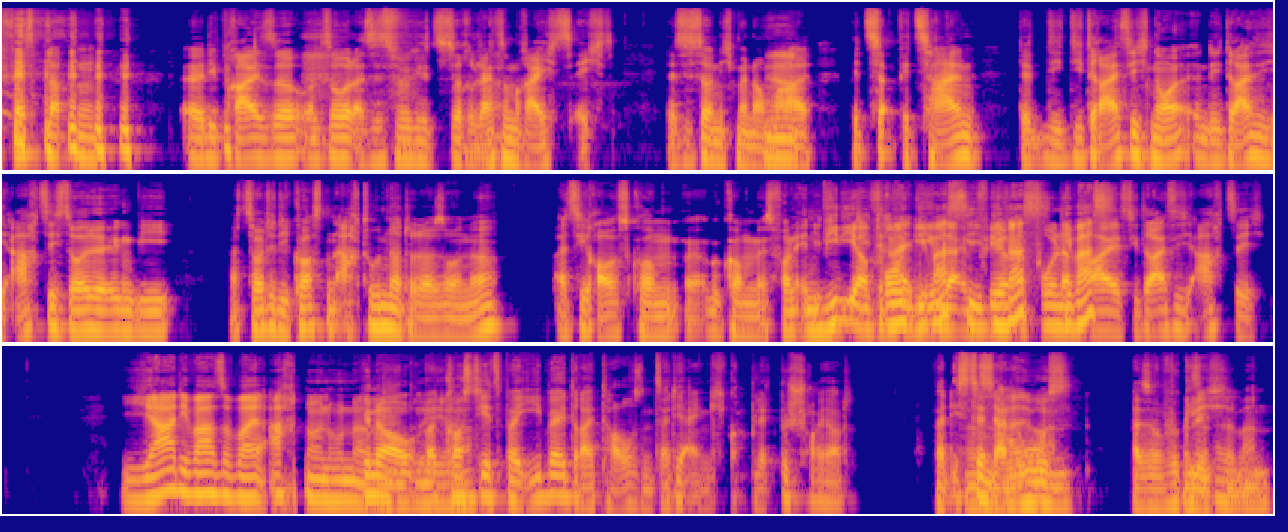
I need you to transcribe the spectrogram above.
Festplatten, äh, die Preise und so. Das ist wirklich, so langsam reicht's echt. Das ist doch nicht mehr normal. Wir, za- wir zahlen, die, die 30, neu- die 3080 sollte irgendwie, was sollte die kosten? 800 oder so, ne? Als sie rauskommen, äh, gekommen ist. Von Nvidia die die vorgegebener? Die- die empfohlener Die? Preis, die 3080. Ja, die war so bei 800, 900. Genau, irgendwie, was ja. kostet die jetzt bei eBay 3000? Seid ihr eigentlich komplett bescheuert? Was ist Das denn ist da albern. los? Also Das ist wirklich. albern.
